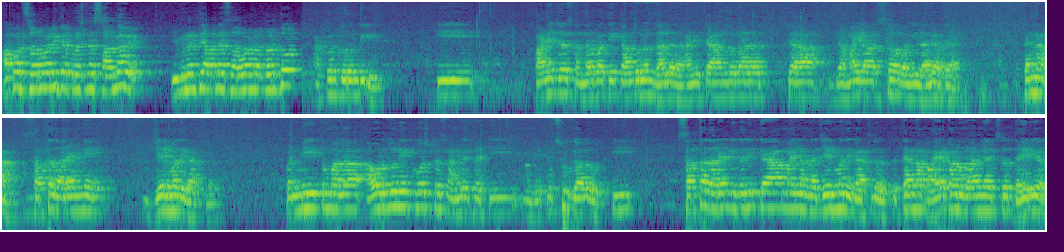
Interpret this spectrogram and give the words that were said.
आपण सर्वांनी ते प्रश्न सांगावे. ही विनंती आपल्या सर्वांना करतो. आठवण करून दिली की पाण्याच्या संदर्भात एक आंदोलन झालं आणि त्या आंदोलनाच्या ज्या महिला सहभागी झाल्या होत्या त्यांना सत्ताधाऱ्यांनी जेलमध्ये घातलं. पण मी तुम्हाला आवर्जून एक गोष्ट सांगण्यासाठी म्हणजे उत्सुक झालो की सत्ताधाऱ्यांनी जरी त्या महिलांना जेलमध्ये घातलं तर त्यांना बाहेर काढून आणण्याचं धैर्य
